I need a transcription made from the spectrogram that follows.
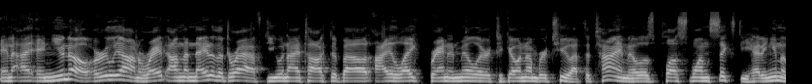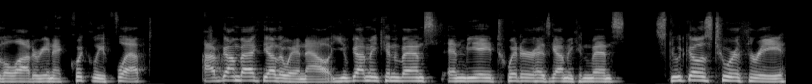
and I and you know, early on, right on the night of the draft, you and I talked about I liked Brandon Miller to go number two. At the time, it was plus 160 heading into the lottery, and it quickly flipped. I've gone back the other way now. You've got me convinced. NBA Twitter has got me convinced. Scoot goes two or three.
